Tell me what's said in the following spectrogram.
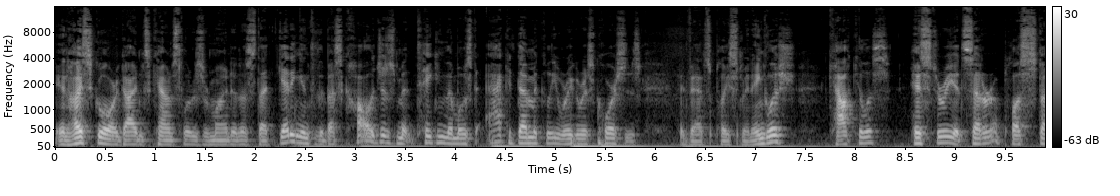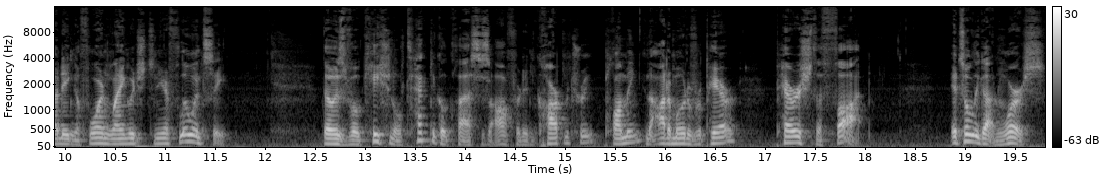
In high school, our guidance counselors reminded us that getting into the best colleges meant taking the most academically rigorous courses advanced placement English, calculus, history, etc., plus studying a foreign language to near fluency. Those vocational technical classes offered in carpentry, plumbing, and automotive repair perish the thought. It's only gotten worse.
